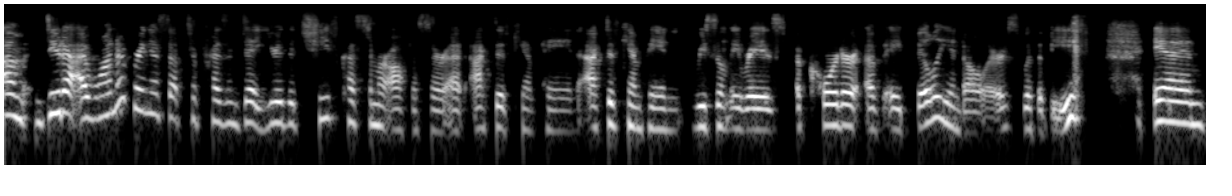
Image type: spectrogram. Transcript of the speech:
Um, Dutta, I want to bring us up to present day. You're the chief customer officer at Active Campaign. Active Campaign recently raised a quarter of a billion dollars with a B. And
